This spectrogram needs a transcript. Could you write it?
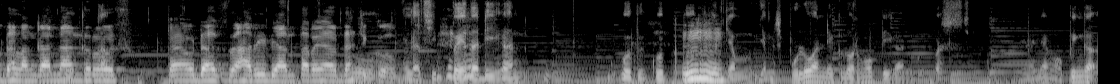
udah langganan Tetap. terus. Kayak udah sehari di antaranya udah Lu cukup. Ngeliat si P tadi kan. Gue gue Hmm. jam jam 10-an dia keluar ngopi kan. Gue pas nanya ngopi enggak?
